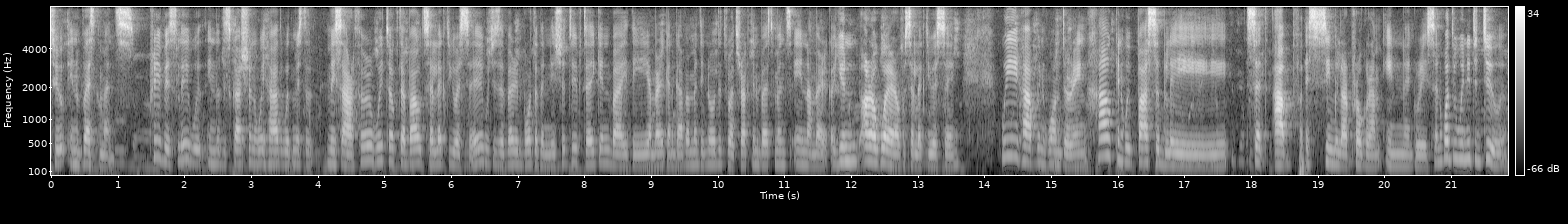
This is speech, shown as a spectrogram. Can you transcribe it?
to investments. Previously, in the discussion we had with Mr. Ms. Arthur, we talked about Select USA, which is a very important initiative taken by the American government in order to attract investments in America. You are aware of Select USA. We have been wondering how can we possibly set up a similar program in Greece, and what do we need to do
